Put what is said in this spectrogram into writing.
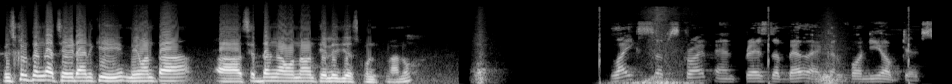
విస్తృతంగా చేయడానికి మేమంతా సిద్ధంగా ఉన్నామని తెలియజేసుకుంటున్నాను. Like subscribe and press the bell icon for new updates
